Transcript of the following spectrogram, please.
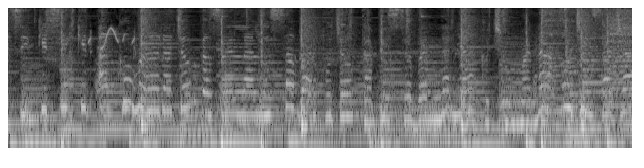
Sikit-sikit aku merajuk. Kau selalu sabar pujuk. Tapi sebenarnya ku cuma nak uji saja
